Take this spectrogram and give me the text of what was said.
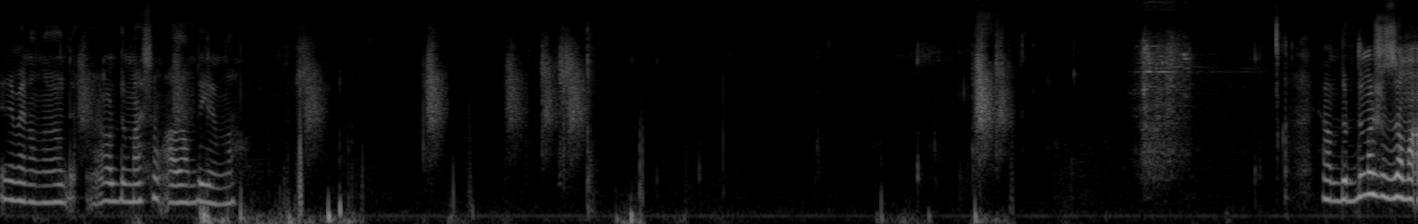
Şimdi ben onu öldür öldürmezsem adam değilim lan. Ya durdurma şu zaman.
